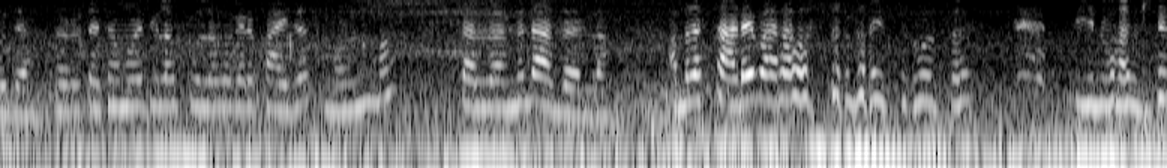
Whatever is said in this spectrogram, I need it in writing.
उद्या. तर त्याच्यामुळे तिला फुलं वगैरे पाहिजेत. म्हणून मग चाललो आम्ही दादरला. आम्हाला साडेबारा वाजता जायचं होतं. तीन वाजले.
